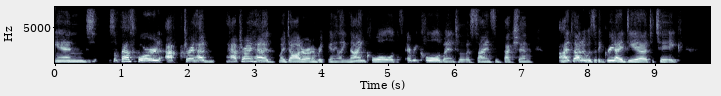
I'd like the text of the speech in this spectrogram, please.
and so fast forward after i had after i had my daughter i remember getting like nine colds. Every cold went into a sinus infection. I thought it was a great idea to take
